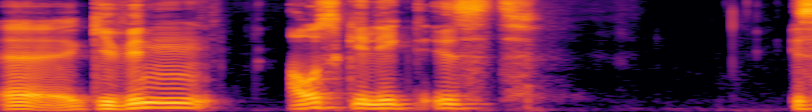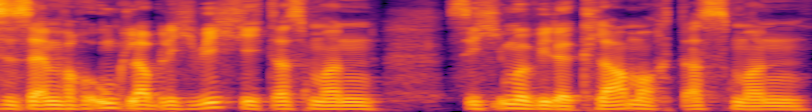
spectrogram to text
äh, Gewinn ausgelegt ist, ist es einfach unglaublich wichtig, dass man sich immer wieder klar macht, dass man,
